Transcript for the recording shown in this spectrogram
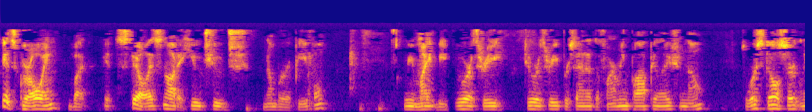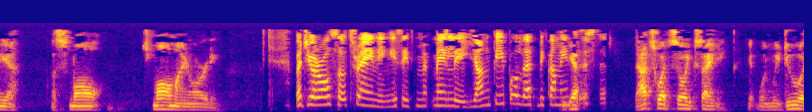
It's growing, but it's still it's not a huge, huge number of people. We might be two or three, two or three percent of the farming population now, so we're still certainly a, a small, small minority. But you're also training. Is it mainly young people that become interested? Yes. That's what's so exciting. When we do a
